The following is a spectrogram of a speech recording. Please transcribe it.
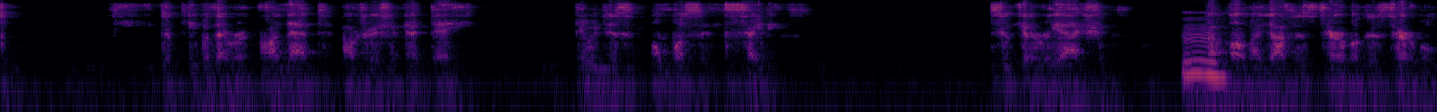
the, the people that were on that observation that day, they were just almost inciting to get a reaction. mm, Oh my God, this is terrible, this is terrible.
